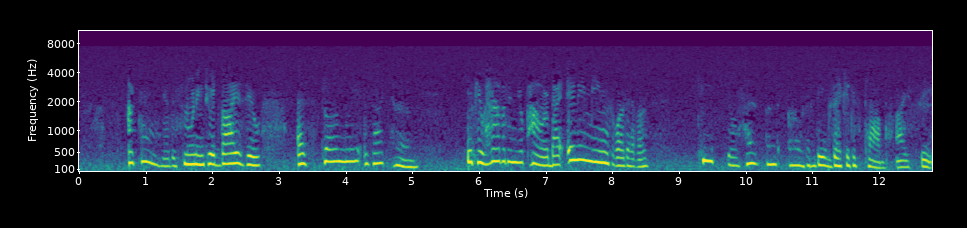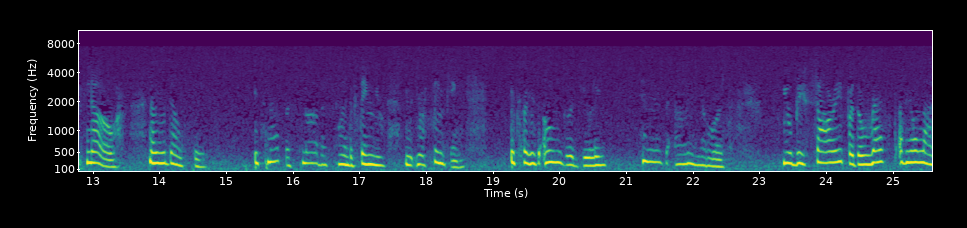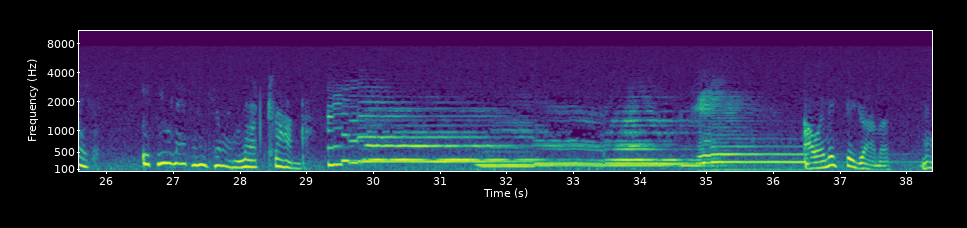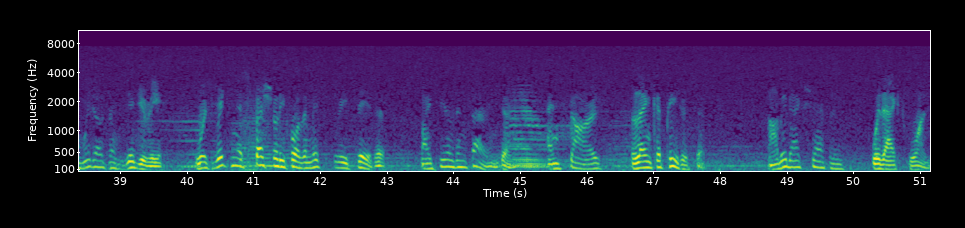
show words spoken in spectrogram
I came here this morning to advise you as strongly as I can. If you have it in your power, by any means whatever, keep your husband out of the executive club. I see. No, no, you don't see. It's not the snobbish kind of thing you, you you're thinking. It's for his own good, Julie. His and yours. You'll be sorry for the rest of your life if you let him join that club. Our mystery drama, The Widows of Zidgery, was written especially for the Mystery Theater by Fielden Farrington and stars Lenka Peterson. I'll be back shortly with Act One.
